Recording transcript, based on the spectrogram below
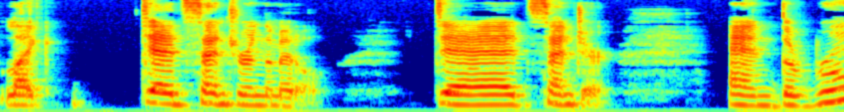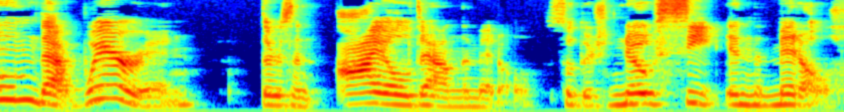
like dead center in the middle. Dead center. And the room that we're in, there's an aisle down the middle. So there's no seat in the middle.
